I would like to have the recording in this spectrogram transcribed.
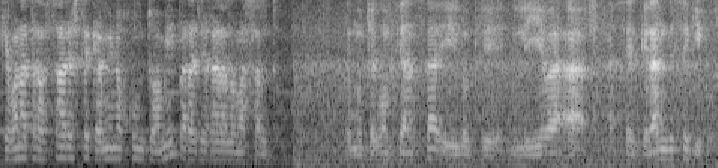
que van a trazar este camino junto a mí para llegar a lo más alto? De mucha confianza y lo que le lleva a hacer grandes equipos.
